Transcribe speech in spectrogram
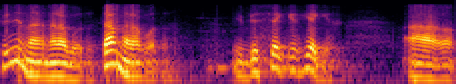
Шани на, на работу, там на работу. И без всяких яких. А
